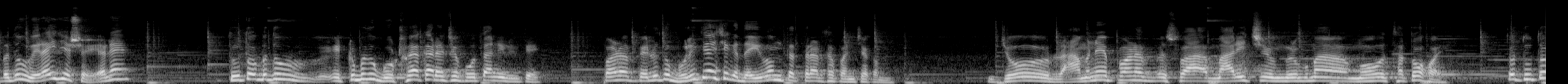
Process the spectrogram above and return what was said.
બધું વેરાઈ જશે અને તું તો બધું, એટલું બધું ગોઠવ્યા કરે છે પોતાની રીતે. પણ પેલું તો ભૂલી જાય છે કે દૈવમ તત્રાર્થ પંચકમ. જો રામને પણ સ્વા, મારી જ મૃગમાં મોહ થતો હોય, તો તું તો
